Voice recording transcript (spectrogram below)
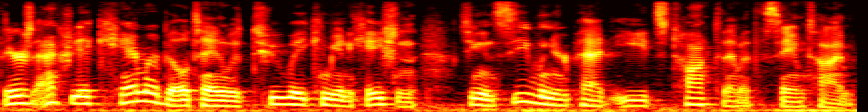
there's actually a camera built in with two-way communication so you can see when your pet eats, talk to them at the same time.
